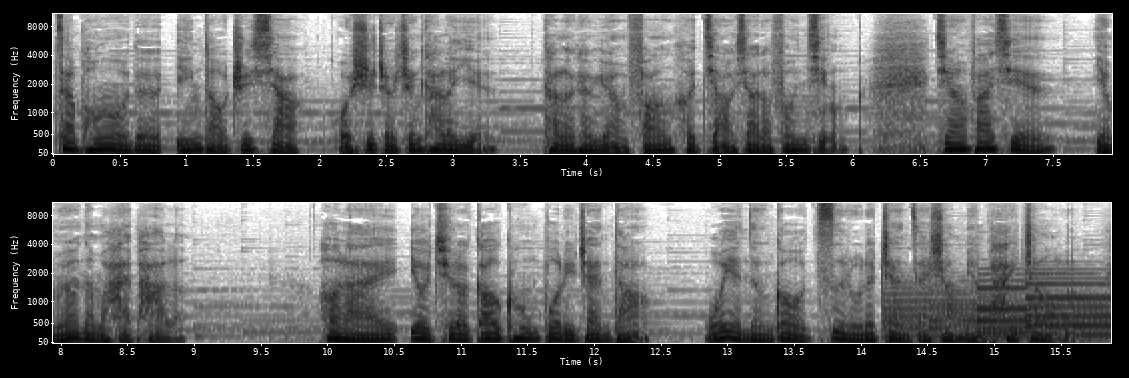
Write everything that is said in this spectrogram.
在朋友的引导之下，我试着睁开了眼。看了看远方和脚下的风景，竟然发现也没有那么害怕了。后来又去了高空玻璃栈道，我也能够自如地站在上面拍照了，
